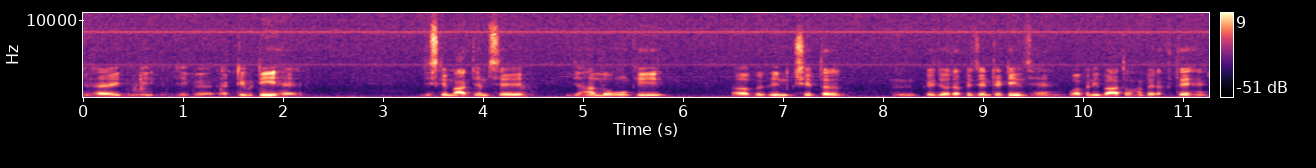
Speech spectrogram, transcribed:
जो है एक एक्टिविटी है, जिसके माध्यम से जहाँ लोगों की विभिन्न क्षेत्र के जो रिप्रेजेंटेटिव्स हैं, वो अपनी बात वहाँ पे रखते हैं।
